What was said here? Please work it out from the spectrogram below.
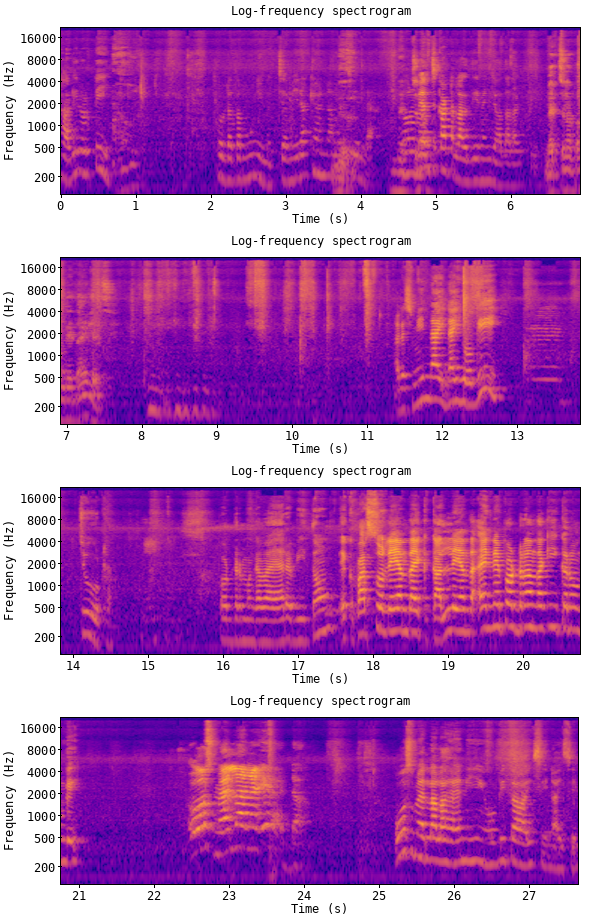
ਖਾ ਲਈ ਰੋਟੀ ਤੁਹਾਡਾ ਤਾਂ ਮੂੰਹ ਨਹੀਂ ਮੱਚਿਆ ਮੇਰਾ ਕਿਉਂ ਇੰਨਾ ਮੱਚੀ ਜਾਂਦਾ ਤੁਹਾਨੂੰ ਮਿਰਚ ਘੱਟ ਲੱਗਦੀ ਹੈ ਮੈਨੂੰ ਜ਼ਿਆਦਾ ਲੱਗਦੀ ਹੈ। ਮਿਰਚ ਨਾਲ ਪੰਗੇ ਤਾਂ ਹੀ ਲੈ ਸੀ। ਰਸ਼ਮੀ ਨਾਈ ਨਾਈ ਹੋ ਗਈ? ਝੂਠ। ਪਾਊਡਰ ਮੰਗਵਾਇਆ ਰਵੀ ਤੋਂ। ਇੱਕ ਪਰਸੋਂ ਲੈ ਆਂਦਾ ਇੱਕ ਕੱਲ ਲੈ ਆਂਦਾ। ਐਨੇ ਪਾਊਡਰਾਂ ਦਾ ਕੀ ਕਰੋਗੇ? ਉਹ ਸਮੈਲ ਆ ਰਿਹਾ ਇਹ ਅੱਡਾ। ਉਹ ਸਮੈਲ ਵਾਲਾ ਹੈ ਨਹੀਂ ਉਹ ਵੀ ਤਾਂ ਆਈ ਸੀ ਨਾਈ ਸੀ।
